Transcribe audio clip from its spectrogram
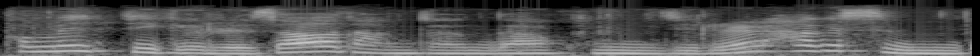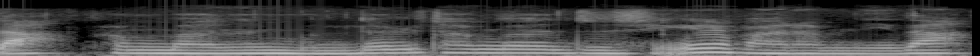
커뮤니티 글에서 당첨자 공지를 하겠습니다. 그럼 많은 분들 참여해 주시길 바랍니다.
